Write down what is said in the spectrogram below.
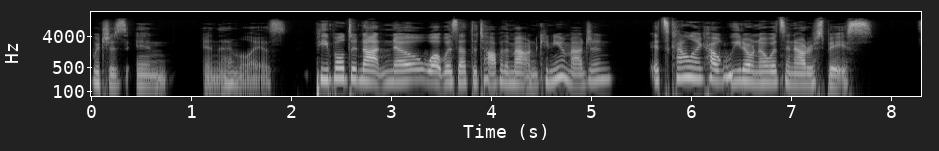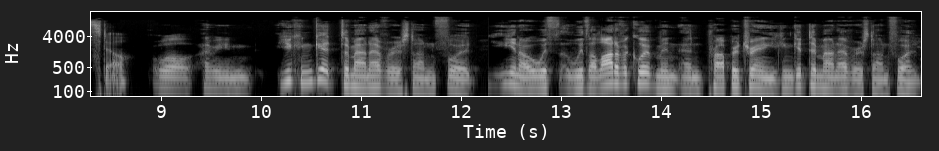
which is in in the Himalayas. People did not know what was at the top of the mountain. Can you imagine? It's kind of like how we don't know what's in outer space still. Well, I mean, you can get to Mount Everest on foot. You know, with with a lot of equipment and proper training, you can get to Mount Everest on foot.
